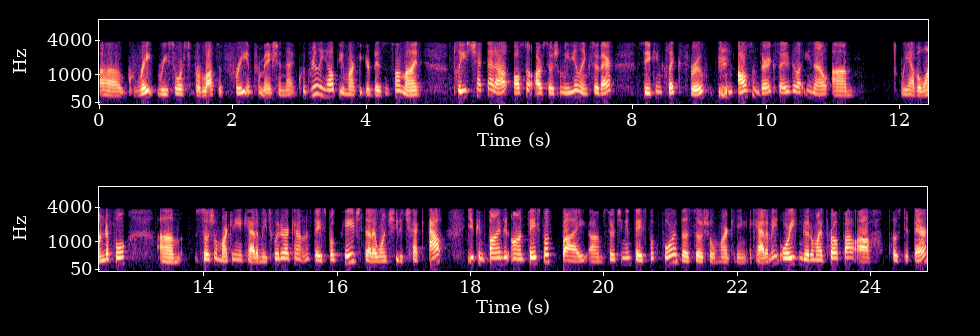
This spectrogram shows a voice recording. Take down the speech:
a great resource for lots of free information that could really help you market your business online. Please check that out. Also, our social media links are there, so you can click through. also, I'm very excited to let you know um, we have a wonderful um, Social Marketing Academy Twitter account and Facebook page that I want you to check out. You can find it on Facebook by um, searching in Facebook for the Social Marketing Academy, or you can go to my profile. I'll post it there.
